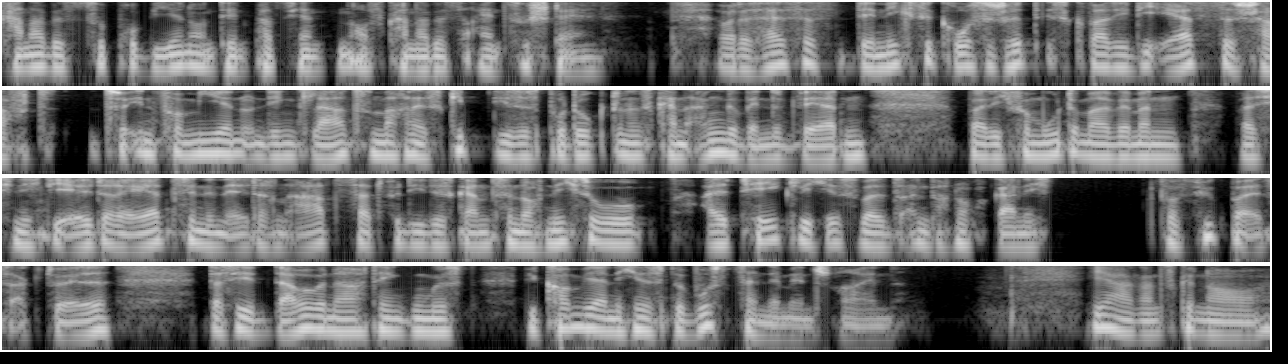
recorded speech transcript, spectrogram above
Cannabis zu probieren und den Patienten auf Cannabis einzustellen. Aber das heißt, dass der nächste große Schritt ist quasi die Ärzteschaft zu informieren und ihnen klar zu machen, es gibt dieses Produkt und es kann angewendet werden. Weil ich vermute mal, wenn man, weiß ich nicht, die ältere Ärztin, den älteren Arzt hat, für die das Ganze noch nicht so alltäglich ist, weil es einfach noch gar nicht verfügbar ist aktuell, dass ihr darüber nachdenken müsst, wie kommen wir eigentlich in das Bewusstsein der Menschen rein? Ja, ganz genau.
